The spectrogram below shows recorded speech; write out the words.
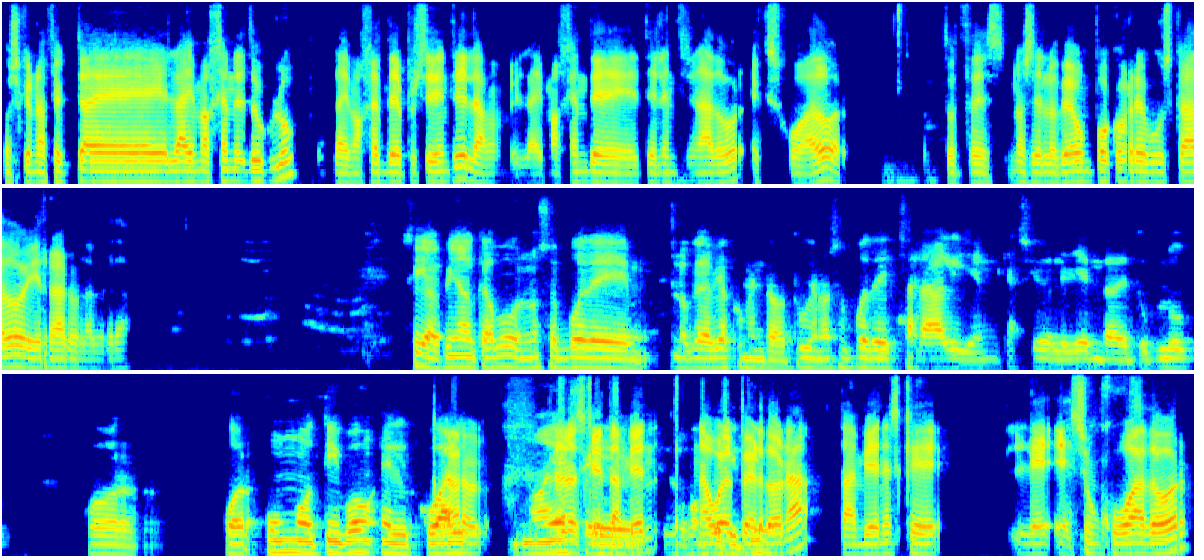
pues que no afecte la imagen de tu club, la imagen del presidente y la, imagen del entrenador, exjugador. Entonces, no sé, lo veo un poco rebuscado y raro, la verdad. Sí, al fin y al cabo no se puede, lo que habías comentado tú, que no se puede echar a alguien que ha sido leyenda de tu club por, por un motivo el cual claro, no es... Claro, es que también, Nahuel, perdona, también es que es un jugador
